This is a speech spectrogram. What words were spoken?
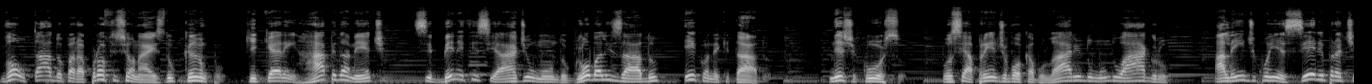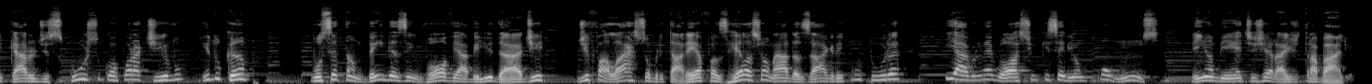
voltado para profissionais do campo que querem rapidamente se beneficiar de um mundo globalizado e conectado. Neste curso, você aprende o vocabulário do mundo agro, além de conhecer e praticar o discurso corporativo e do campo. Você também desenvolve a habilidade de falar sobre tarefas relacionadas à agricultura e agronegócio que seriam comuns em ambientes gerais de trabalho.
